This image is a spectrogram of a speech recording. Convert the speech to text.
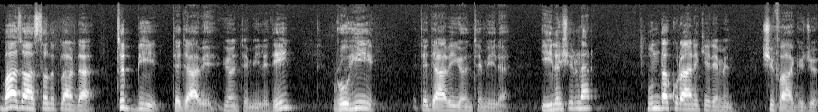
Bazı hastalıklarda tıbbi tedavi yöntemiyle değil, ruhi tedavi yöntemiyle iyileşirler. Bunda Kur'an-ı Kerim'in şifa gücü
